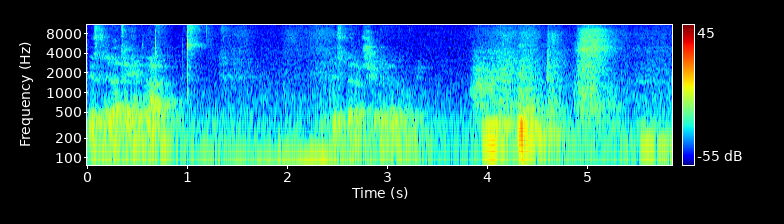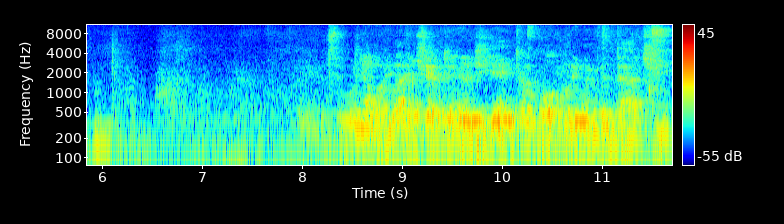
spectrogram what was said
questa è la terra e questo è l'acceleratore se vogliamo arrivare a certe energie tra un po' dovremo inventarci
